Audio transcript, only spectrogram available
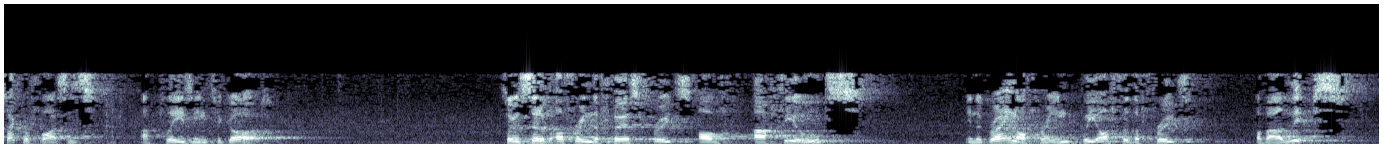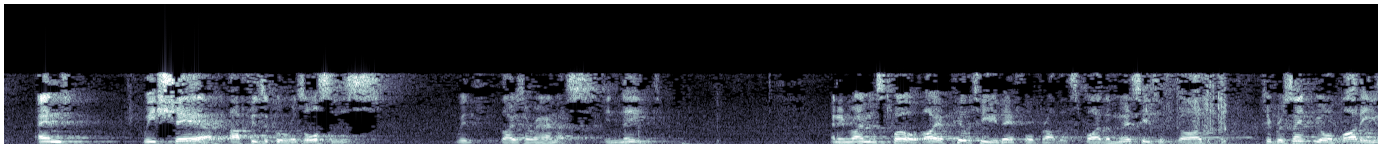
sacrifices are pleasing to God. So instead of offering the first fruits of our fields in the grain offering, we offer the fruit of our lips and we share our physical resources with those around us in need. And in Romans 12, I appeal to you, therefore, brothers, by the mercies of God, to present your bodies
